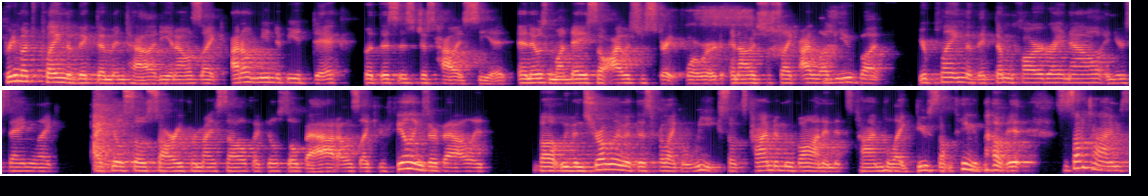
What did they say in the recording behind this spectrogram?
pretty much playing the victim mentality. And I was like, I don't mean to be a dick, but this is just how I see it. And it was Monday, so I was just straightforward, and I was just like, I love you, but you're playing the victim card right now, and you're saying like, I feel so sorry for myself. I feel so bad. I was like, your feelings are valid, but we've been struggling with this for like a week. So it's time to move on and it's time to like do something about it. So sometimes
